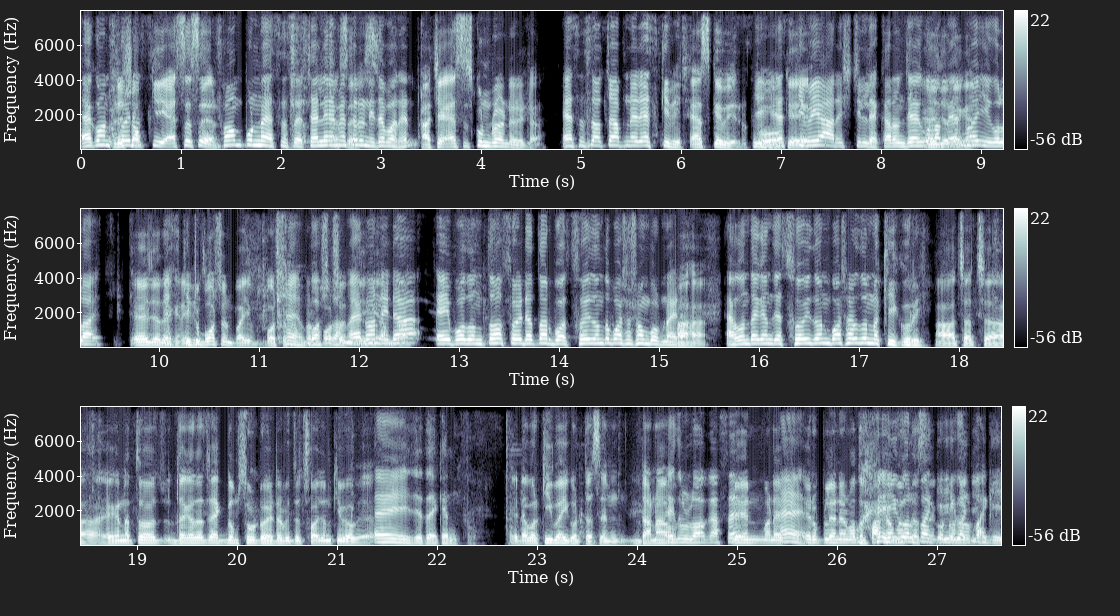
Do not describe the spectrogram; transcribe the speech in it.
এখন সব কি এসএস এর? সম্পূর্ণ এসএসএর চাইলে এমএস এর নিতে পারেন। আচ্ছা এসএস কোন ব্র্যান্ডের এটা? এসএস হচ্ছে আপনার এসকিবির এসকেবির এসকিবি আর স্টিল কারণ যেগুলো ব্যান হয় এগুলা এই যে দেখেন একটু বসেন ভাই বসেন হ্যাঁ বসেন এখন এটা এই পর্যন্ত ছয়টা তো আর ছয়জন তো বসা সম্ভব না এটা। হ্যাঁ, হ্যাঁ। এখন দেখেন যে ছয়জন বসার জন্য কি করি? আচ্ছা আচ্ছা। এখানে তো দেখা যাচ্ছে একদম ছোট এটার ভিতরে ছয়জন কীভাবে? এই যে দেখেন। এটা আবার কি বাই করতেছেন? ডানা একদম লক আছে। প্লেন মানে হ্যাঁ। এরোপ্লেনের মতো পাকা মারতেছে ঘটনা কি?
